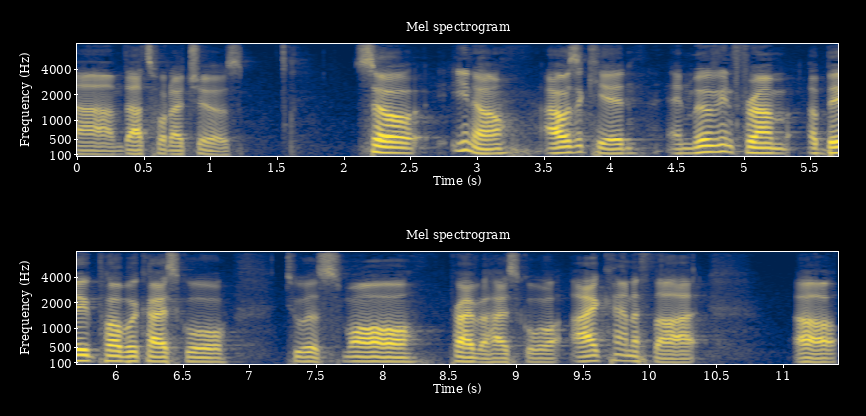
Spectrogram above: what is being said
um, that's what I chose. So, you know, I was a kid, and moving from a big public high school to a small private high school, I kind of thought, uh,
